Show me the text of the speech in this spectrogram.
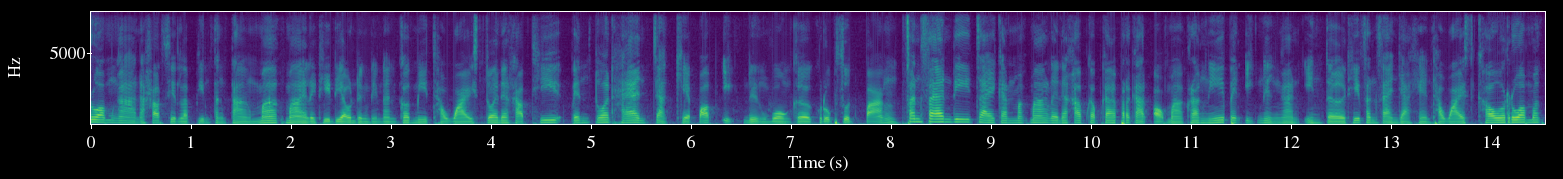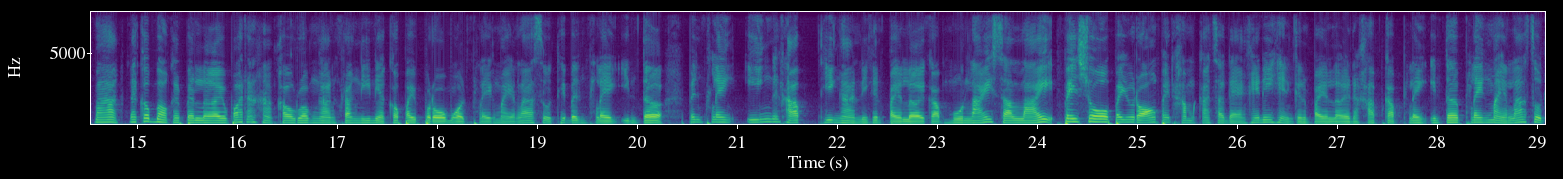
ร่วมงานนะครับศิลปินต่างๆ มากมายเลยทีเดียวหนึ่งในนั้นก็มี TWICE ด้วยนะครับที่เป็นตัวแทนจาก K-POP อีกหนึ่งวงเกิร์ลกรุ๊ปสุดปังแฟนๆดีใจกันมากๆเลยนะครับกับการประกาศออกมาครั้งนี้เป็นอีกหนึ่งงานอินเตอร์ที่แฟนๆอยากเห็น TWICE เข้าร่วมมากๆ และก็บอกกันไปเลยว่าถ้าหากเข้าร่วมงานครั้งนี้เนี่ยก็ไปโปรโมทเพลงใหม่ล่าสุดที่เป็นเพลงอินเตอร์ เป็นเพลงอิงนะครับ ที่งานนี้กันไปเลยกับ Moonlight Sunlight ไปโชว์ ไปร้องไปทำการแสดงให้ได้เห็นกันไปเลยนะครับ กับเพลงอินเตอร์เพลงใหม่ล่าสุด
